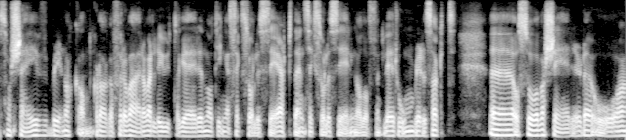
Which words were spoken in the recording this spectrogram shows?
som skeiv blir nok anklaga for å være veldig utagerende, og ting er seksualisert. Det er en seksualisering av det offentlige rom, blir det sagt. Eh, og så verserer det òg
